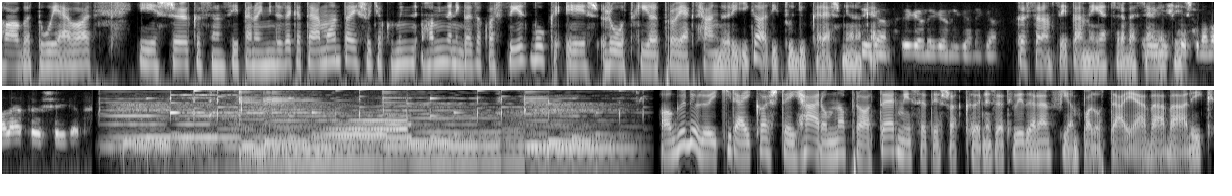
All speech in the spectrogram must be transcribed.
hallgatójával, és köszönöm szépen, hogy mindezeket elmondta, és hogy akkor, ha minden igaz, akkor Facebook és Roadkill Projekt Hungary, igaz? Itt tudjuk keresni önöket. Igen, igen, igen, igen, igen. Köszönöm szépen még egyszer a beszélgetést. köszönöm a lehetőséget. A Gödöllői Királyi Kastély három napra a természet és a környezetvédelem filmpalotájává válik.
